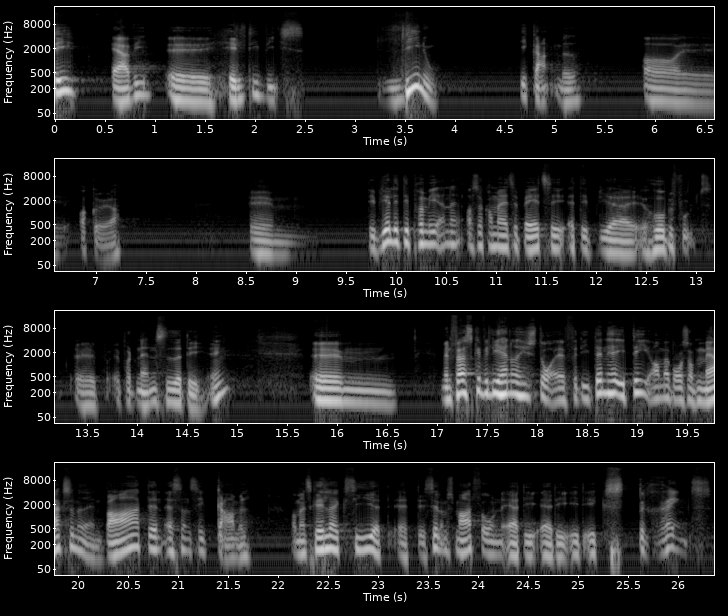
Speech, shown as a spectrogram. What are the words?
det er vi øh, heldigvis lige nu i gang med at, øh, at gøre. Øhm, det bliver lidt deprimerende, og så kommer jeg tilbage til, at det bliver håbefuldt øh, på den anden side af det. Ikke? Øhm, men først skal vi lige have noget historie, fordi den her idé om, at vores opmærksomhed er en vare, den er sådan set gammel. Og man skal heller ikke sige, at, at selvom smartphone er det, er det et ekstremt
